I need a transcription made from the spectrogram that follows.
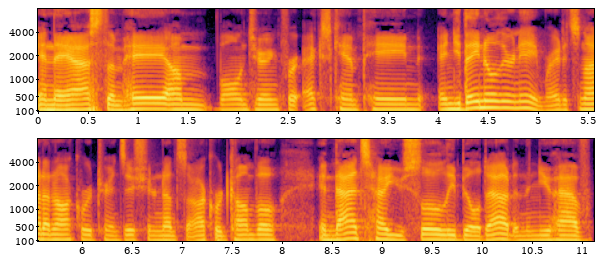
and they ask them hey i'm volunteering for x campaign and they know their name right it's not an awkward transition not an awkward convo and that's how you slowly build out and then you have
